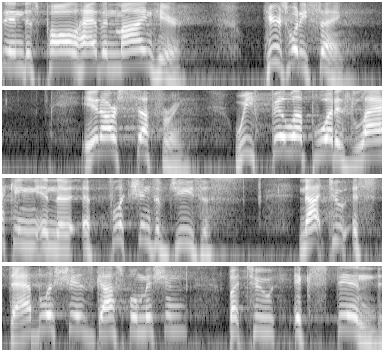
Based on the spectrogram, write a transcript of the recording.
then does Paul have in mind here? Here's what he's saying In our suffering, we fill up what is lacking in the afflictions of Jesus, not to establish his gospel mission, but to extend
